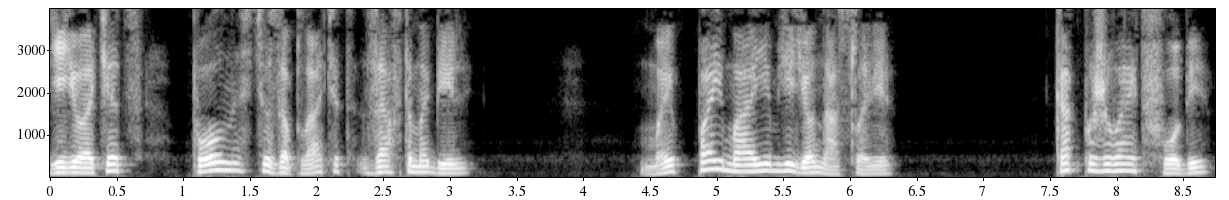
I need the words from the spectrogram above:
Ее отец полностью заплатит за автомобиль. Мы поймаем ее на слове. Как поживает Фоби?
